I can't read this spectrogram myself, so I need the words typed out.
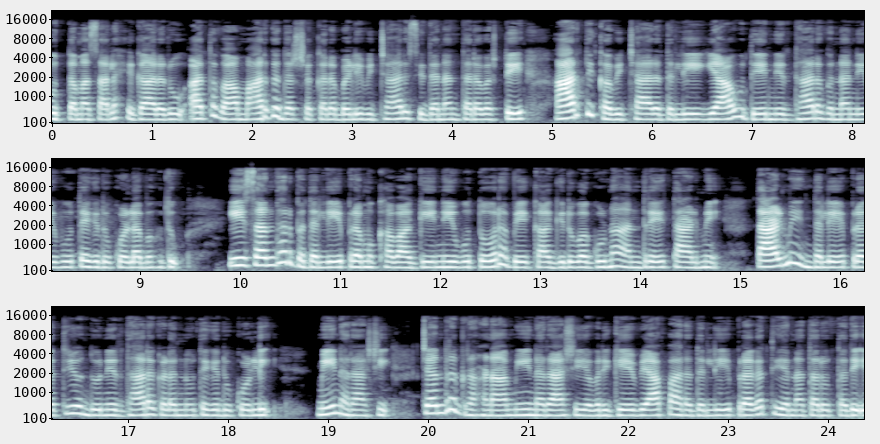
ಉತ್ತಮ ಸಲಹೆಗಾರರು ಅಥವಾ ಮಾರ್ಗದರ್ಶಕರ ಬಳಿ ವಿಚಾರಿಸಿದ ನಂತರವಷ್ಟೇ ಆರ್ಥಿಕ ವಿಚಾರದಲ್ಲಿ ಯಾವುದೇ ನಿರ್ಧಾರವನ್ನು ನೀವು ತೆಗೆದುಕೊಳ್ಳಬಹುದು. ಈ ಸಂದರ್ಭದಲ್ಲಿ ಪ್ರಮುಖವಾಗಿ ನೀವು ತೋರಬೇಕಾಗಿರುವ ಗುಣ ಅಂದರೆ ತಾಳ್ಮೆ. ತಾಳ್ಮೆಯಿಂದಲೇ ಪ್ರತಿಯೊಂದು ನಿರ್ಧಾರಗಳನ್ನು ತೆಗೆದುಕೊಳ್ಳಿ. ಮೀನರಾಶಿ. ಚಂದ್ರಗ್ರಹಣ ಮೀನರಾಶಿಯವರಿಗೆ ವ್ಯಾಪಾರದಲ್ಲಿ ಪ್ರಗತಿಯನ್ನು ತರುತ್ತದೆ.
